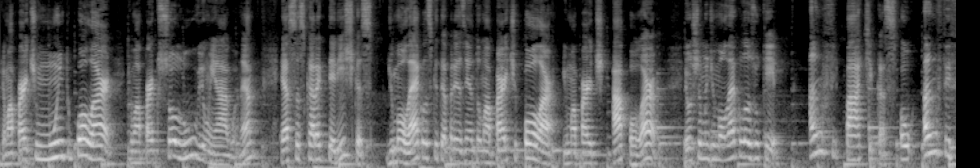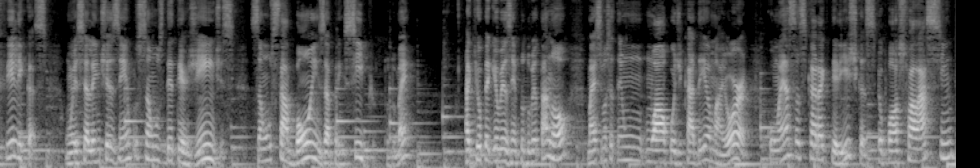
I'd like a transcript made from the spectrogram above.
que é uma parte muito polar, que é uma parte solúvel em água, né? Essas características de moléculas que te apresentam uma parte polar e uma parte apolar, eu chamo de moléculas o quê? anfipáticas ou anfifílicas. Um excelente exemplo são os detergentes, são os sabões a princípio, tudo bem? Aqui eu peguei o exemplo do etanol, mas se você tem um, um, álcool de cadeia maior, com essas características, eu posso falar sim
